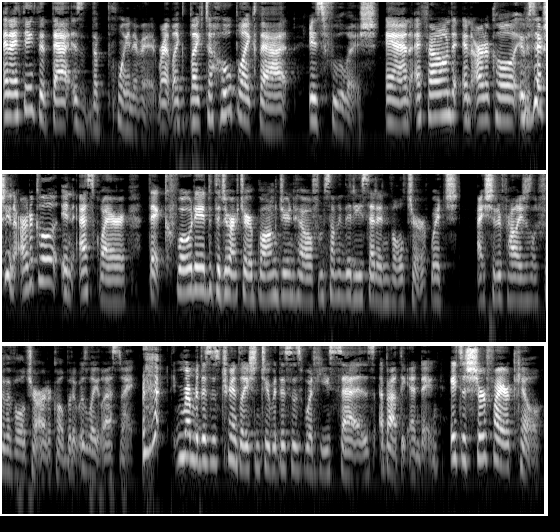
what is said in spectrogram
And I think that that is the point of it, right? Like, like to hope like that is foolish. And I found an article, it was actually an article in Esquire that quoted the director Bong Joon Ho from something that he said in Vulture, which I should have probably just looked for the Vulture article, but it was late last night. Remember, this is translation too, but this is what he says about the ending. It's a surefire kill,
